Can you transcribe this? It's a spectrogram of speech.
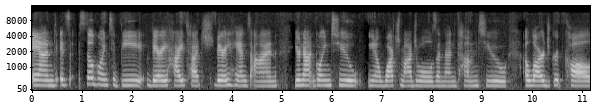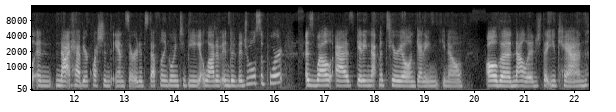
And it's still going to be very high touch very hands on you're not going to you know watch modules and then come to a large group call and not have your questions answered. It's definitely going to be a lot of individual support as well as getting that material and getting you know all the knowledge that you can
